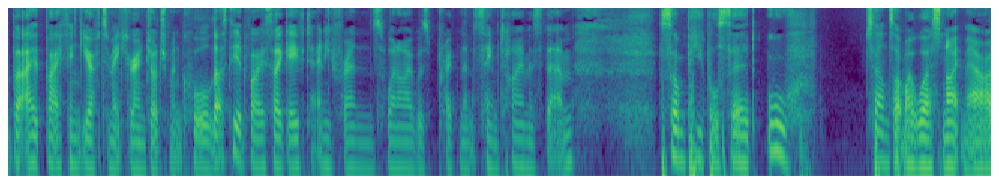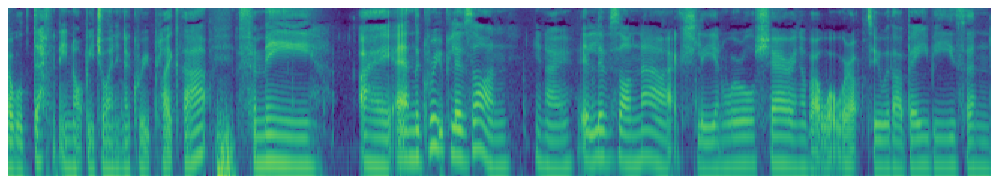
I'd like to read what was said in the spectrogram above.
but I but I think you have to make your own judgment call. That's the advice I gave to any friends when I was pregnant, same time as them. Some people said, "Ooh, sounds like my worst nightmare. I will definitely not be joining a group like that." For me, I and the group lives on. You know, it lives on now actually, and we're all sharing about what we're up to with our babies and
